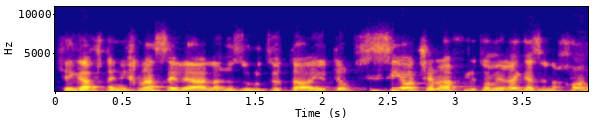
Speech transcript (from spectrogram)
כי אגב, כשאתה נכנס אליה, לרזולוציות היותר בסיסיות שלה, אפילו אתה אומר, רגע, זה נכון.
